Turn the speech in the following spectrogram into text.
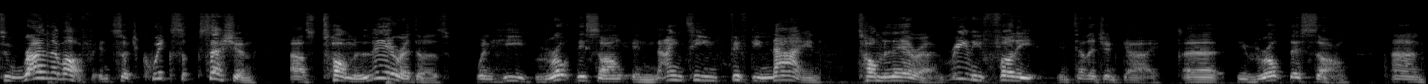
to rhyme them off in such quick succession as Tom Lehrer does when he wrote this song in 1959, Tom Lehrer, really funny intelligent guy. Uh, he wrote this song and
